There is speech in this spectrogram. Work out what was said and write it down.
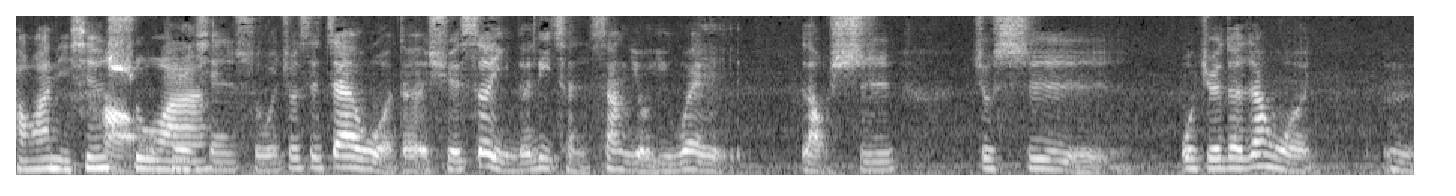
好啊，你先说啊。可以先说，就是在我的学摄影的历程上，有一位老师，就是我觉得让我嗯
